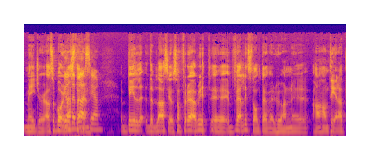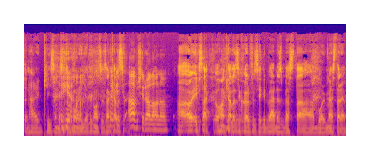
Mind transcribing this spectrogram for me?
Major, alltså Bill de borgmästaren. Bill de Blasio, som för övrigt eh, är väldigt stolt över hur han eh, har hanterat den här krisen situationen. Jättekonstigt. Så Han kallar Visst sig, avskyr alla honom. Ja, ja, exakt. Och han kallar sig själv för säkert världens bästa borgmästare.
